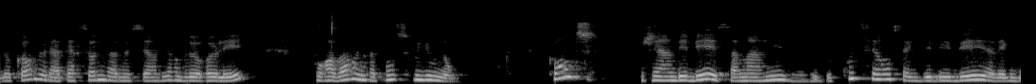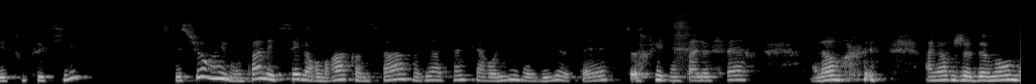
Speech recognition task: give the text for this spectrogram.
le, corps de la personne va me servir de relais pour avoir une réponse oui ou non. Quand j'ai un bébé et ça m'arrive, j'ai beaucoup de séances avec des bébés, avec des tout petits. C'est sûr, hein, ils vont pas laisser leurs bras comme ça. Je vais dire, ah, tiens, Caroline, vas-y, euh, teste. Ils vont pas le faire. Alors, alors je demande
